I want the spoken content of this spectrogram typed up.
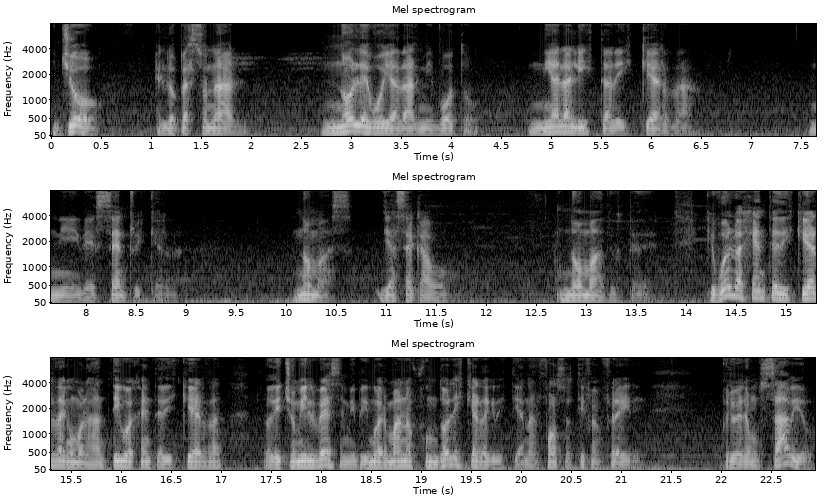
yo, en lo personal, no le voy a dar mi voto ni a la lista de izquierda ni de centro izquierda. No más, ya se acabó. No más de ustedes. Que vuelva gente de izquierda como las antiguas gente de izquierda. Lo he dicho mil veces, mi primo hermano fundó la izquierda cristiana, Alfonso Stephen Freire. Pero era un sabio.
